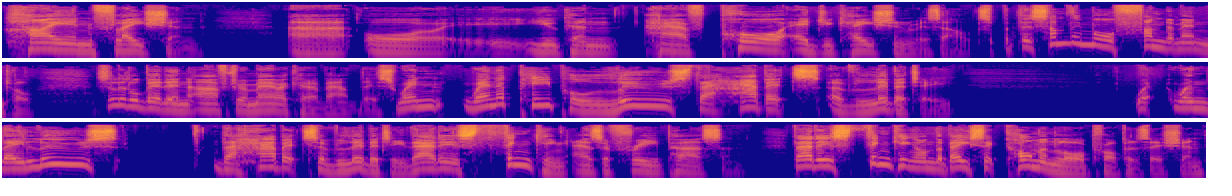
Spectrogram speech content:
high inflation, uh, or you can have poor education results. But there's something more fundamental It's a little bit in After America about this. When when a people lose the habits of liberty, when they lose the habits of liberty, that is thinking as a free person, that is thinking on the basic common law proposition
